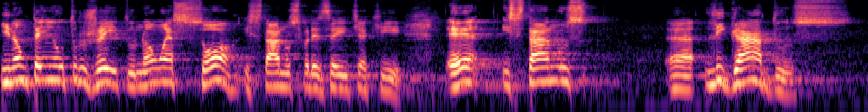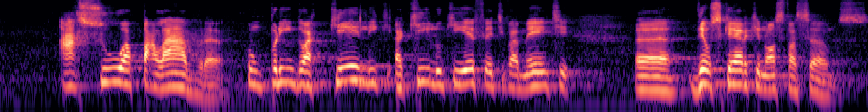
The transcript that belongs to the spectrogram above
E não tem outro jeito, não é só estarmos presente aqui, é estarmos uh, ligados a sua palavra, cumprindo aquele, aquilo que efetivamente uh, Deus quer que nós façamos.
